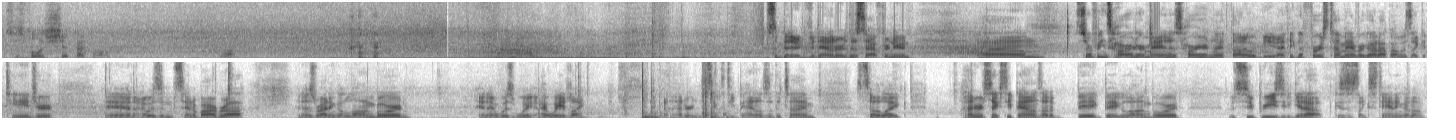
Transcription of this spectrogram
this is full of shit that dog It's a bit of a downer this afternoon. Um, surfing's harder, man. It's harder than I thought it would be. I think the first time I ever got up, I was like a teenager, and I was in Santa Barbara, and I was riding a longboard, and I was I weighed like like 160 pounds at the time. So like 160 pounds on a big, big longboard. It was super easy to get up because it's like standing on a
